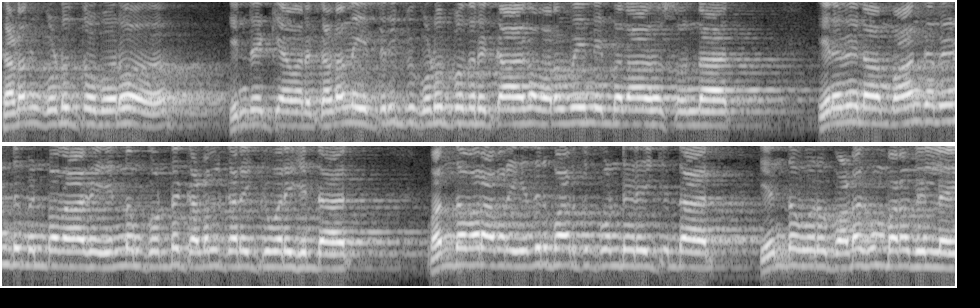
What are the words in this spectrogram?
கடன் கொடுத்தவரோ இன்றைக்கு அவர் கடனை திருப்பி கொடுப்பதற்காக வருவேன் என்பதாக சொன்னார். எனவே நாம் வாங்க வேண்டும் என்பதாக எண்ணம் கொண்டு கடல் கரைக்கு வருகின்றார். வந்தவர் அவரை எதிர்பார்த்து கொண்டு இருக்கின்றார் எந்த ஒரு படகும் வரவில்லை.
